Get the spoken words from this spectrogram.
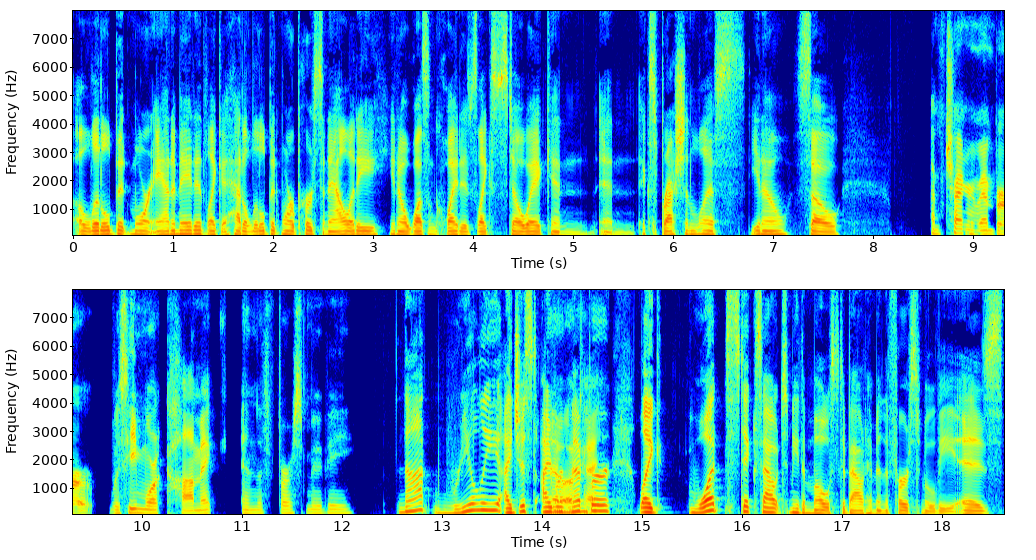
a little bit more animated like it had a little bit more personality you know wasn't quite as like stoic and and expressionless you know so I'm trying to remember. Was he more comic in the first movie? Not really. I just i okay. remember like what sticks out to me the most about him in the first movie is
